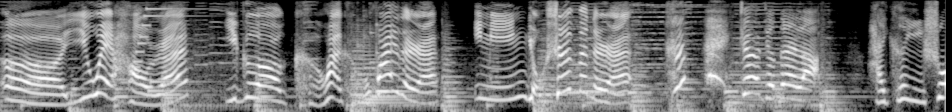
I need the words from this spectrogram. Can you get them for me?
呃，一位好人。一个可坏可不坏的人，一名有身份的人，哼，这就对了。还可以说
